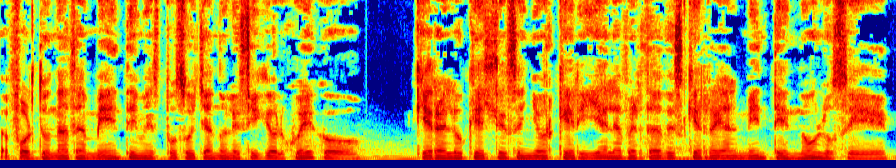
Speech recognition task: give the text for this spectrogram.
Afortunadamente mi esposo ya no le siguió el juego. ¿Qué era lo que este señor quería? La verdad es que realmente no lo sé.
